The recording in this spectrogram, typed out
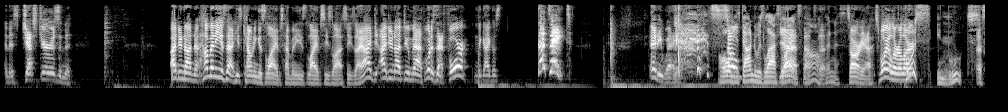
and his gestures and. The, I do not know. How many is that? He's counting his lives. How many lives he's lost? He's like, I do, I do not do math. What is that, four? And the guy goes, That's eight. Anyway. it's Oh, so- he's down to his last Yes, life. oh, the. goodness. Sorry. Uh, spoiler alert. Puss in boots. That's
